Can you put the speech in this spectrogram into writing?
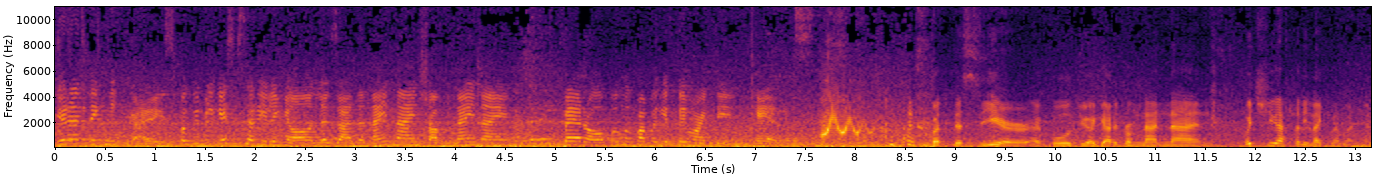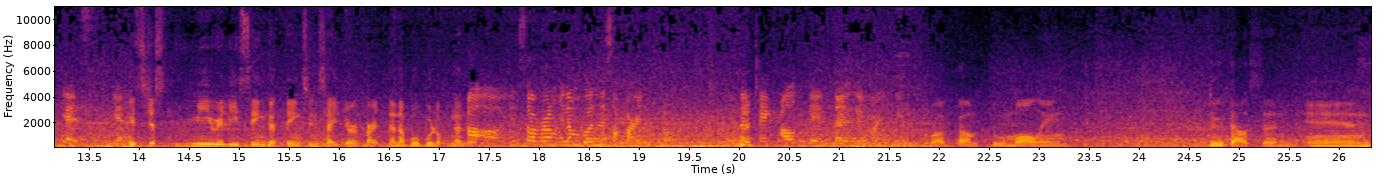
Yun ang technique, guys. Pag bibili kayo sa sarili nyo, Lazada 99, Shopee 99. Pero, pag magpapagift kay Martin, Keds. But this year, I fooled you. I got it from Nan Nan, which you actually like naman. you know. Yes, yes. It's just me releasing the things inside your cart na nabubulok na doon. Oo, yung sobrang ilang buwan na sa cart ko. Na-check out din dahil kay Martin. Welcome to Malling 2021.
